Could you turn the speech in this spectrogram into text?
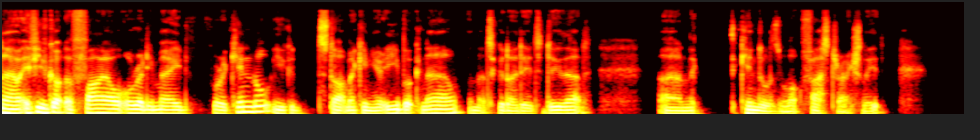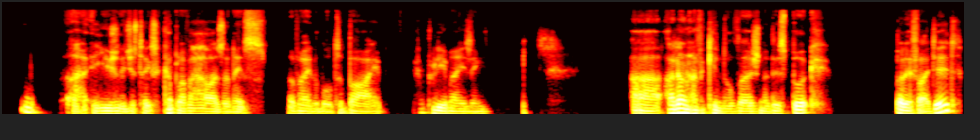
Now, if you've got a file already made for a Kindle, you could start making your ebook now, and that's a good idea to do that. And the, the Kindle is a lot faster, actually. It, uh, it usually just takes a couple of hours and it's available to buy. Pretty amazing. Uh, I don't have a Kindle version of this book, but if I did,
